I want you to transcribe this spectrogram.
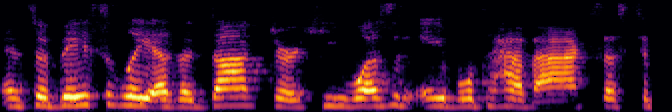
And so basically, as a doctor, he wasn't able to have access to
